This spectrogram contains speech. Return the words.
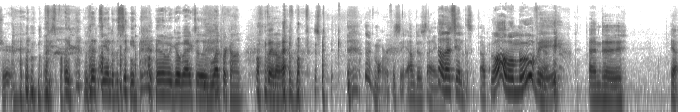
sure. Movie's playing. That's the end of the scene, and then we go back to Leprechaun. they Uh, don't have movies. There's more of a scene. I'm just saying. No, that's the end of the scene. Okay. Oh, a movie. and uh, yeah,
